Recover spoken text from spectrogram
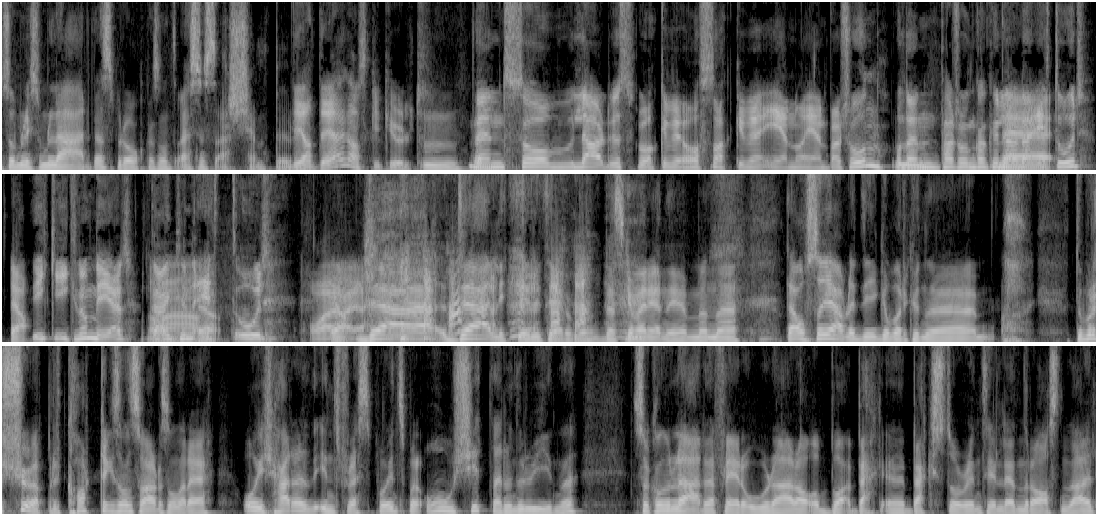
som liksom lærer deg språket. og sånt. Jeg syns det er kjempebra. Ja, det er ganske kult. Mm, Men så lærer du språket ved å snakke med én og én person, og den personen kan kun lære deg ett ord. Mm. Ja. Ikke, ikke noe mer. Det er kun ett ord. Ja, det er, det er litt irriterende, det skal jeg være enig i. Men eh, det er også jævlig digg å bare kunne Du bare kjøper et kart, ikke sant? så er det sånn derre Oi, her er det interest points. Bare, oh shit, det er en ruine. Så kan du lære deg flere ord der, og back, eh, backstoryen til den rasen der.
